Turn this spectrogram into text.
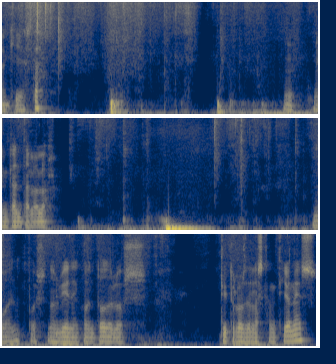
Aquí está. Mm, me encanta el olor. Bueno, pues nos viene con todos los títulos de las canciones.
